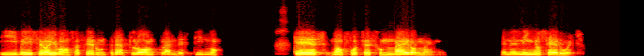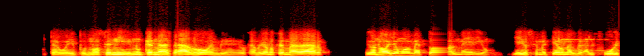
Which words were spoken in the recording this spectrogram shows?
Y me dicen, oye, vamos a hacer un triatlón clandestino. ¿Qué es? No, pues es un Ironman en el Niños Héroes. güey, pues no sé ni, nunca he nadado, o sea, yo no sé nadar. Digo, no, yo me meto al medio. Y ellos se metieron al, al full.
